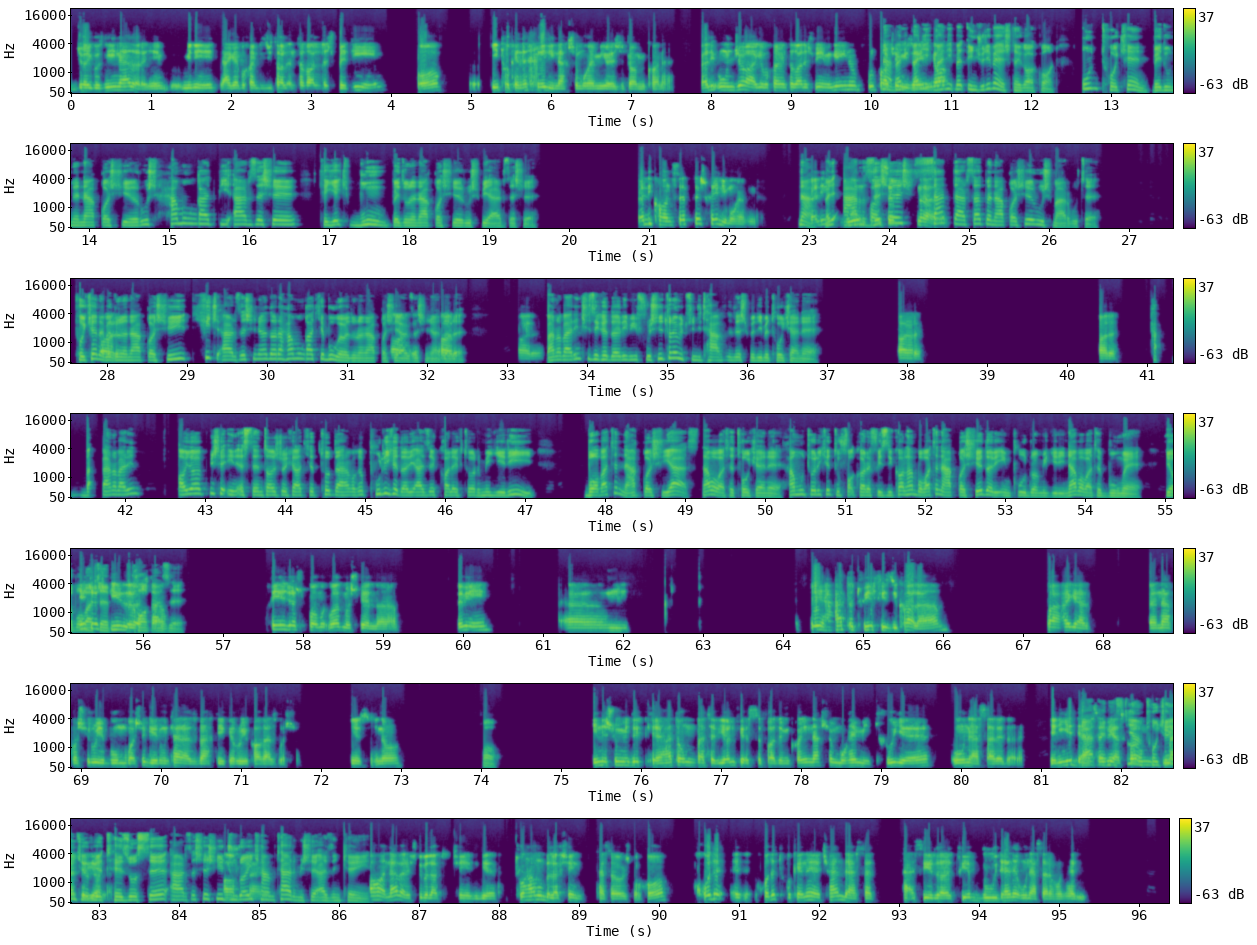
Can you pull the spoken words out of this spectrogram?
جایگزینی نداره. یعنی می‌دونید اگر بخوایم دیجیتال انتقالش بدیم خب این توکنه خیلی نقش مهمی رو اجرا می‌کنه. ولی اونجا اگه بخوایم انتقالش بدیم میگه اینو رو نه پارچه ولی ولی, می‌زنیم ولی ب- اینجوری بهش نگاه کن. اون توکن بدون نقاشی روش همونقدر بی ارزشه که یک بوم بدون نقاشی روش بی ارزشه ولی کانسپتش خیلی مهمه. نه ولی ارزشش نداره. 100 درصد به نقاشی روش مربوطه. توکن آره. بدون نقاشی هیچ ارزشی نداره همونقدر که بوم بدون نقاشی آره، ارزشی نداره. آره. بنابراین چیزی که داری میفروشی تو نمی‌تونی تقلیدش بدی به توکنه. آره. آره. ب- بنابراین آیا میشه این استنتاج رو کرد که تو در واقع پولی که داری از یک collector می‌گیری بابت نقاشی است نه بابت توکنه. همونطوری که تو فا... کار physical هم بابت نقاشیه داری این پول رو می‌گیری نه بابت بومه یا بابت. کاغذه. خیلی یه جاش با- باید مشکل دارم. ببین ام، حتی توی physical هم تو اگر نقاشی روی بوم باشه گرونتر از وقتی که روی کاغذ باشه. نیست اینو؟ خب. این نشون میده که حتی اون متریالی که استفاده می‌کنی نقش مهمی توی اون اثره داره. یعنی یه در درصدی از کار توکنی که روی. تزوسه ارزشش یه جورایی. کمتر میشه از اینکه این. آها نبرش تو بلاک چین دیگه. تو همون بلاک چین تصورش کن خب؟ خود خود توکنه چند درصد تاثیر داره توی بودن اون اثر هنری؟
